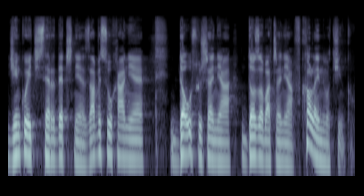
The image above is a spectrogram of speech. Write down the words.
dziękuję Ci serdecznie za wysłuchanie. Do usłyszenia, do zobaczenia w kolejnym odcinku.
